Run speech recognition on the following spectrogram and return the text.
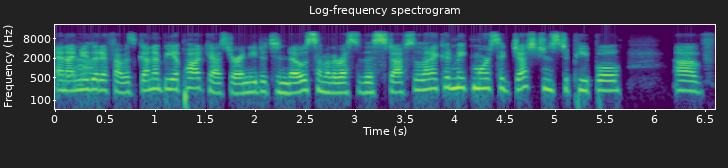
And I knew that if I was going to be a podcaster, I needed to know some of the rest of this stuff so that I could make more suggestions to people of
